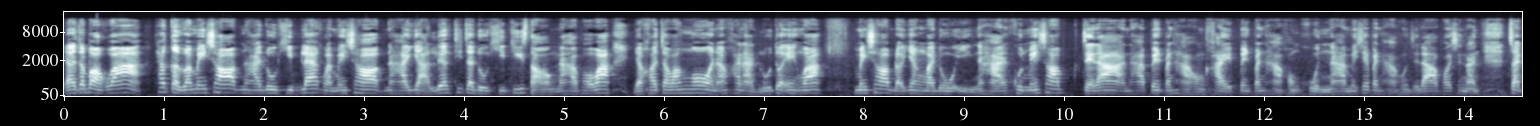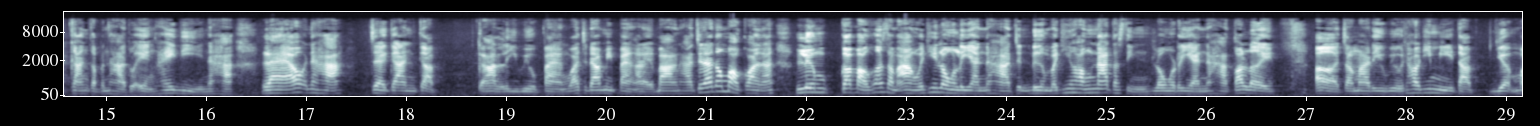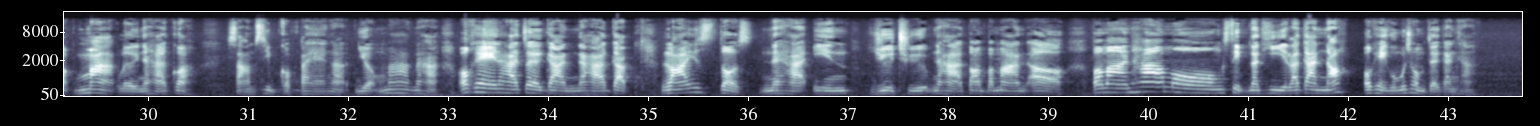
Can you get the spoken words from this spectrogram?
อยากจะบอกว่าถ้าเกิดว่าไม่ชอบนะคะ ดูคลิปแรกแล้วไม่ชอบนะคะ อย่าเลือกที่จะดูคลิปที่สองนะคะ เพราะว่าเดี๋ยวเขาจะว่าโง่นะขนาดรู้ตัวเองว่าไม่ชอบแล้วยังมาดูอีกนะคะ คุณไม่ชอบเจด้านะคะ เป็นปัญหาของใครเป็นปัญหาของคุณนะคะ ไม่ใช่ปัญหาของเจด้าเพราะฉะนั้นจัดการกับปัญหาตัวเองให้ดีนะคะ แล้วนะคะ เจอกันกับ การรีวิวแปรงว่าจะได้มีแปรงอะไรบ้างนะคะจะได้ต้องบอกก่อนนะลืมกระเป๋าเครื่องสำอางไว้ที่โรงเรียนนะคะ จะลืมไว้ที่ห้องหน้าตัดสินโรงเรียนนะคะ ก็เลยเอ่อจะมารีวิวเท่าที่มีแต่เยอะมาก ๆเลยนะคะก็30 กว่าแปลงอะ่ะ เยอะมากนะคะ โอเคนะคะ เจอกันนะคะกับ Live s o d นะคะ in YouTube นะคะ ตอนประมาณเอ่อประมาณ5โมง10 นาทีแล้วกันเนาะโอเค คุณผู้ชมเจอกันค่ะ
